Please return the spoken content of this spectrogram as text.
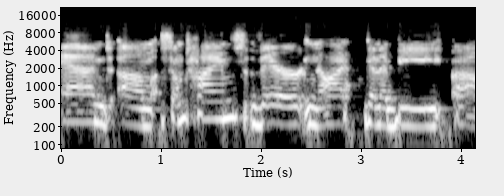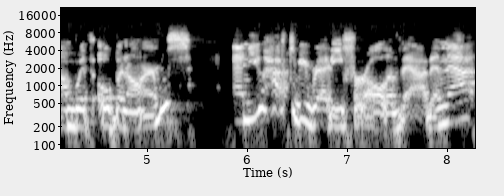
And um, sometimes they're not going to be um, with open arms and you have to be ready for all of that and that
